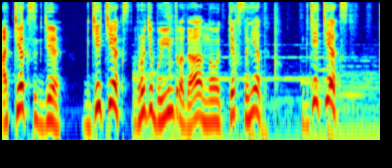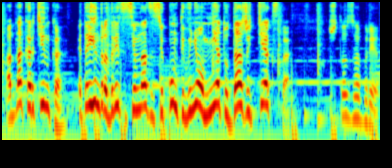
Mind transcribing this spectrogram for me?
А текст где? Где текст? Вроде бы интро, да, но текста нет. Где текст? Одна картинка. Это интро длится 17 секунд, и в нем нету даже текста. Что за бред?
